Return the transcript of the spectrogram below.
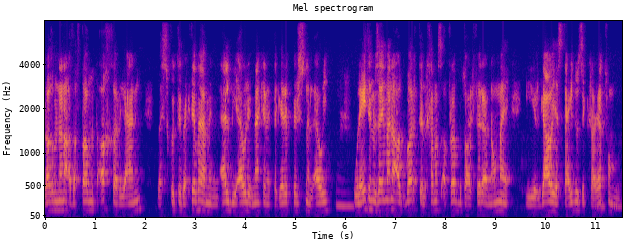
رغم إن أنا أضفتها متأخر يعني بس كنت بكتبها من قلبي قوي لأنها كانت تجارب بيرسونال قوي. ولقيت إنه زي ما أنا أجبرت الخمس أفراد بتوع الفرقة إن هم يرجعوا يستعيدوا ذكرياتهم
